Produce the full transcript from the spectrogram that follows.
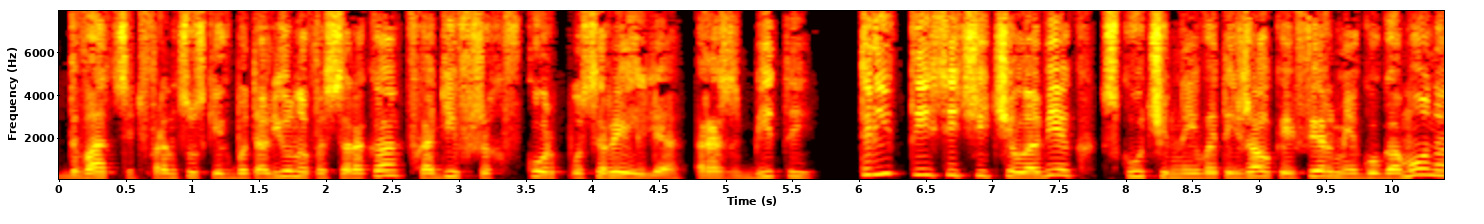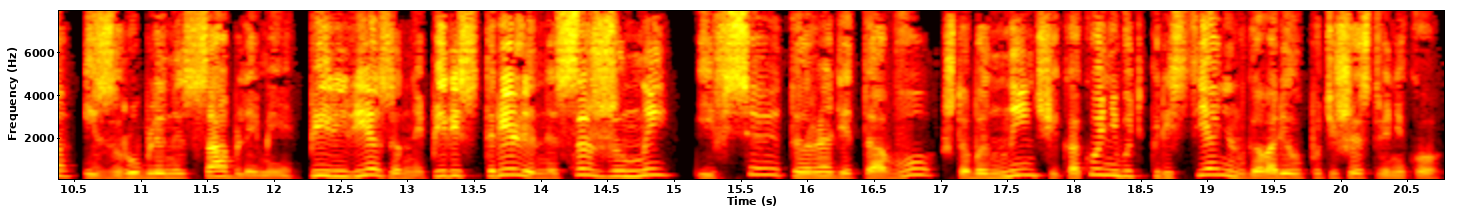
Двадцать французских батальонов из сорока, входивших в корпус Рейля, разбиты. Три тысячи человек, скученные в этой жалкой ферме Гугамона, изрублены саблями, перерезаны, перестреляны, сожжены. И все это ради того, чтобы нынче какой-нибудь крестьянин говорил путешественнику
